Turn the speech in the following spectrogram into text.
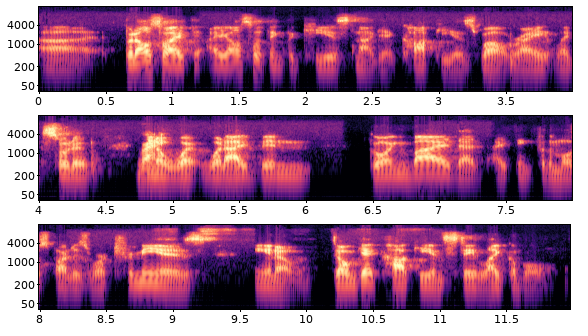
uh, but also I, th- I also think the key is to not get cocky as well right? Like sort of right. you know what what i've been going by that i think for the most part has worked for me is you know don't get cocky and stay likable.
